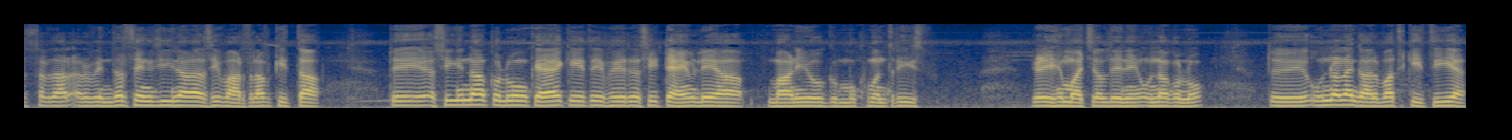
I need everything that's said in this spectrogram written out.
ਸਰਦਾਰ ਅਰਵਿੰਦਰ ਸਿੰਘ ਜੀ ਨਾਲ ਅਸੀਂ ਵਾਰਤਾਲਾਪ ਕੀਤਾ। ਤੇ ਅਸੀਂ ਇਹਨਾਂ ਕੋਲੋਂ ਕਹਿ ਕੇ ਤੇ ਫਿਰ ਅਸੀਂ ਟਾਈਮ ਲਿਆ ਮਾਨਯੋਗ ਮੁੱਖ ਮੰਤਰੀ ਜਿਹੜੇ ਹਿਮਾਚਲ ਦੇ ਨੇ ਉਹਨਾਂ ਕੋਲੋਂ ਤੇ ਉਹਨਾਂ ਨਾਲ ਗੱਲਬਾਤ ਕੀਤੀ ਹੈ।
